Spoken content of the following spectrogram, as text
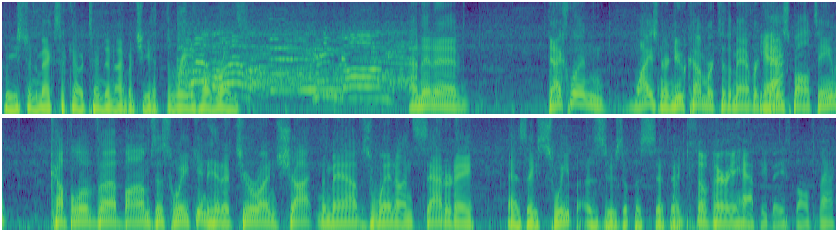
to Eastern New Mexico 10 to 9, but she hit three home runs. And then uh, Declan Weisner, newcomer to the Maverick Yeah. baseball team. Couple of uh, bombs this weekend, hit a two run shot, and the Mavs win on Saturday as they sweep Azusa Pacific. So very happy baseball's back.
